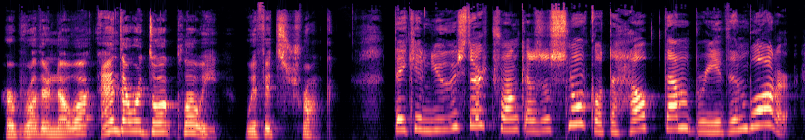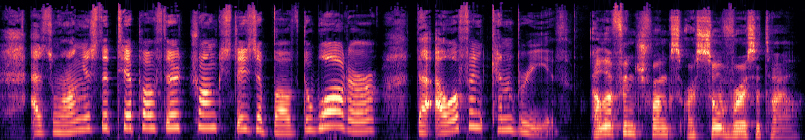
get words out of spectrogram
her brother Noah, and our dog Chloe with its trunk. They can use their trunk as a snorkel to help them breathe in water. As long as the tip of their trunk stays above the water, the elephant can breathe. Elephant trunks are so versatile.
